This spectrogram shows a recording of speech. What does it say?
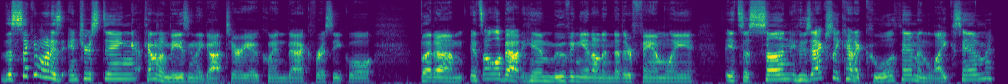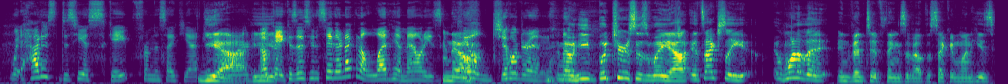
the second one is interesting. Kind of amazing they got Terry O'Quinn back for a sequel, but um, it's all about him moving in on another family. It's a son who's actually kind of cool with him and likes him. Wait, how does does he escape from the psychiatric yeah, ward? He, okay, because I was gonna say they're not gonna let him out. He's no. killed children. no, he butchers his way out. It's actually one of the inventive things about the second one he's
